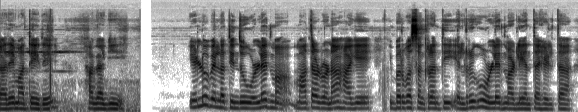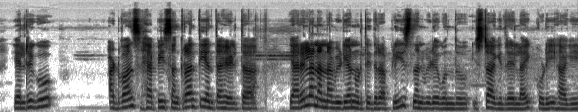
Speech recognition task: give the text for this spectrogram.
ಗಾದೆ ಮಾತೆ ಇದೆ. ಹಾಗಾಗಿ ಎಳ್ಳು ಬೆಲ್ಲ ತಿಂದು ಒಳ್ಳೇದು ಮಾತಾಡೋಣ. ಹಾಗೆ ಬರುವ ಸಂಕ್ರಾಂತಿ ಎಲ್ರಿಗೂ ಒಳ್ಳೇದು ಮಾಡಲಿ ಅಂತ ಹೇಳ್ತಾ, ಎಲ್ರಿಗೂ ಅಡ್ವಾನ್ಸ್ ಹ್ಯಾಪಿ ಸಂಕ್ರಾಂತಿ ಅಂತ ಹೇಳ್ತಾ ಯಾರೆಲ್ಲ ನನ್ನ ವಿಡಿಯೋ ನೋಡ್ತಿದ್ದೀರಾ ಪ್ಲೀಸ್ ನನ್ನ ವಿಡಿಯೋಗೊಂದು ಇಷ್ಟ ಆಗಿದರೆ ಲೈಕ್ ಕೊಡಿ. ಹಾಗೆ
